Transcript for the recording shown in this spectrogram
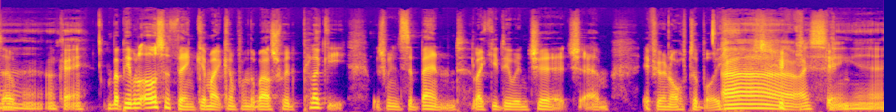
So- Ah, okay. But people also think it might come from the Welsh word plygu, which means to bend, like you do in church. Um, if you're an altar boy, Ah, I see. Yeah.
